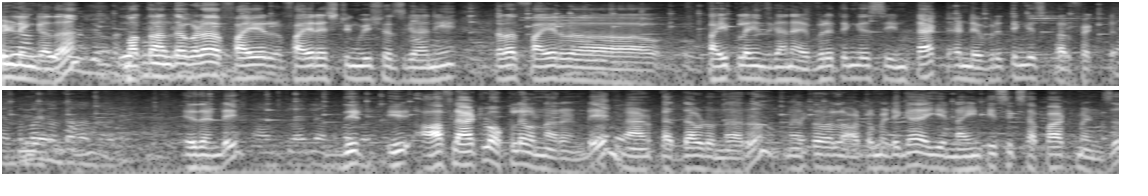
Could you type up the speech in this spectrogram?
బిల్డింగ్ కదా. మొత్తం అంతా కూడా ఫైర్ ఫైర్ ఎస్టింగ్విషర్స్ కానీ తర్వాత ఫైర్ పైప్ లైన్స్ కానీ everything is intact and everything is perfect. ఏదండి? ఆ ఫ్లాట్లో ఒకలే ఉన్నారండి. మేడం పెద్ద ఆవిడ ఉన్నారు మిగతా వాళ్ళు ఆటోమేటిక్గా ఈ నైంటీ సిక్స్ అపార్ట్మెంట్స్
